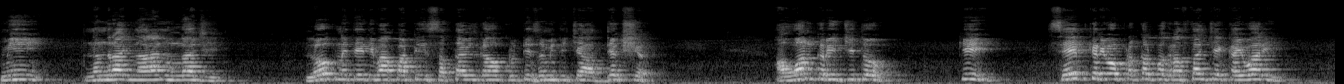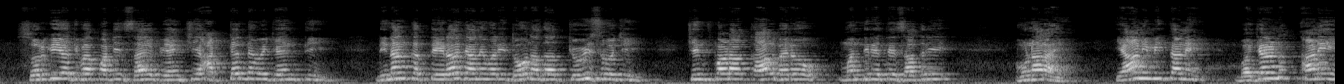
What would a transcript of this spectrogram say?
मी नंदराज नारायण मुंगाजी लोकनेते दिबा पाटील सत्तावीस गाव कृती समितीचे अध्यक्ष. आव्हान करू इच्छितो की शेतकरी व प्रकल्पग्रस्तांचे कैवारी स्वर्गीय दिबा पाटील साहेब यांची अठ्ठ्याण्णवी जयंती दिनांक तेरा जानेवारी दोन हजार चोवीस रोजी चिंचपाडा कालभैरव मंदिर येथे साजरी होणार आहे. या निमित्ताने भजन आणि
